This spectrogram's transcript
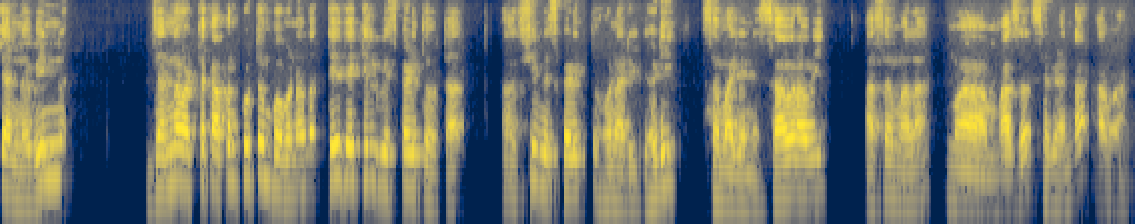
त्या नवीन ज्यांना वाटतं का आपण कुटुंब बनवलं ते देखील विस्कळीत होतात. अशी विस्कळीत होणारी घडी समाजाने सावरावी असं मला माझं सगळ्यांना आव्हान आहे.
